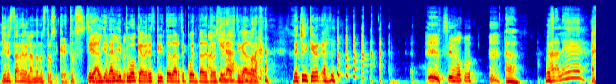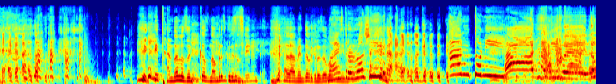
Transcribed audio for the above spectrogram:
¿Quién está revelando nuestros secretos? Sí, alguien, alguien tuvo que haber escrito, darse cuenta de todo Akira, esto investigado. ven para acá. De hecho, sí que ver. Sí, mo. Ah, pues, Gritando los únicos nombres que se nos vienen a la mente porque no sabemos. Maestro Roshi. Anthony. ¡Ah! Sí, güey. No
